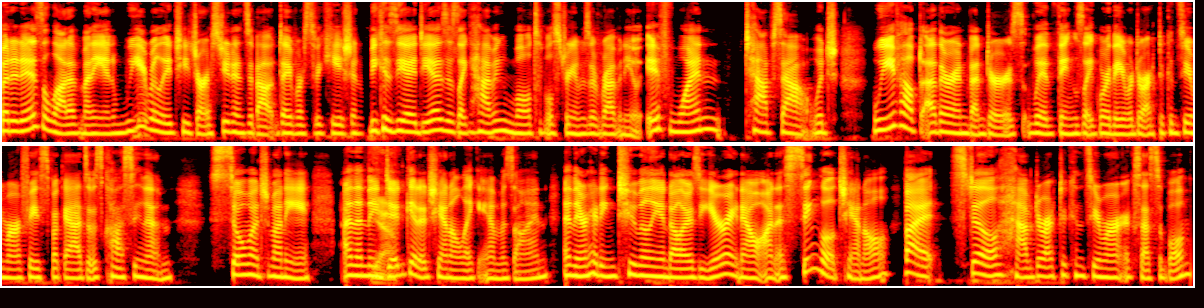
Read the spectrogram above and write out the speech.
But it is a lot of money. And we really teach our students about diversification because the idea is, is like having multiple streams of revenue. If one taps out, which we've helped other inventors with things like where they were direct to consumer or Facebook ads. It was costing them so much money. And then they Yeah. did get a channel like Amazon and they're hitting $2 million a year right now on a single channel, but still have direct to consumer accessible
